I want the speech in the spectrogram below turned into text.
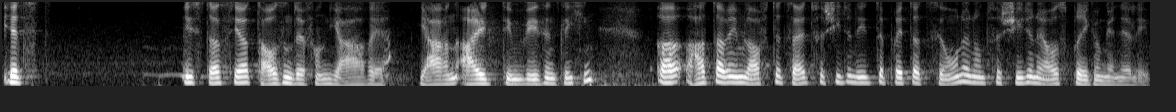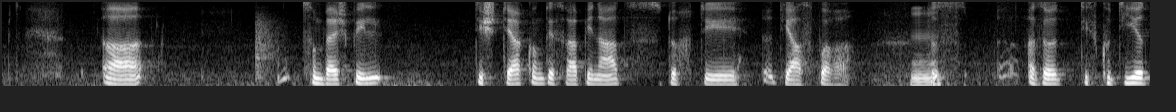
Jetzt ist das ja tausende von Jahre, Jahren alt im Wesentlichen. äh, hat aber im Laufe der Zeit verschiedene Interpretationen und verschiedene Ausprägungen erlebt. Äh, zum Beispiel die Stärkung des Rabbinats durch die Diaspora, mhm. das also diskutiert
